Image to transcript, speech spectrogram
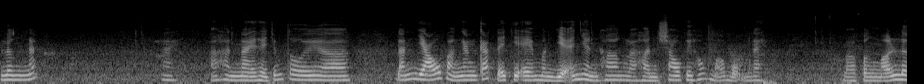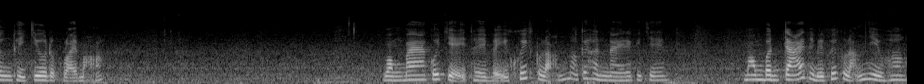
Lưng nách. Đây. Ở hình này thì chúng tôi ờ, đánh dấu và ngăn cách để chị em mình dễ nhìn hơn là hình sau khi hút mỡ bụng đây. Và phần mỡ lưng thì chưa được loại bỏ vòng 3 của chị thì bị khuyết lõm ở cái hình này đây các chị em mông bên trái thì bị khuyết lõm nhiều hơn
